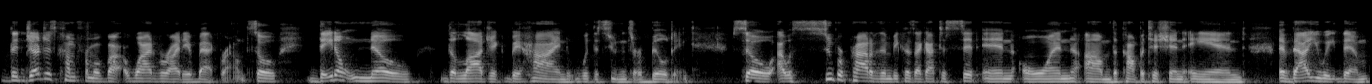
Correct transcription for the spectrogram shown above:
The judges come from a wide variety of backgrounds, so they don't know the logic behind what the students are building. So I was super proud of them because I got to sit in on um, the competition and evaluate them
